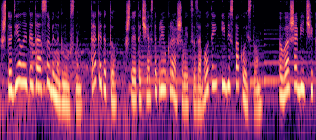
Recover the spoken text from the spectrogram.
Что делает это особенно гнусным, так это то, что это часто приукрашивается заботой и беспокойством. Ваш обидчик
